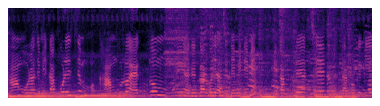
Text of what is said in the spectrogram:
ঘাম। ওরা যে মেকআপ করে এসছে ঘামগুলো একদম মানে একাকার হয়ে যাচ্ছে টেমে টেমে। মেকআপ খুলে যাচ্ছে তারপরে গিয়ে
